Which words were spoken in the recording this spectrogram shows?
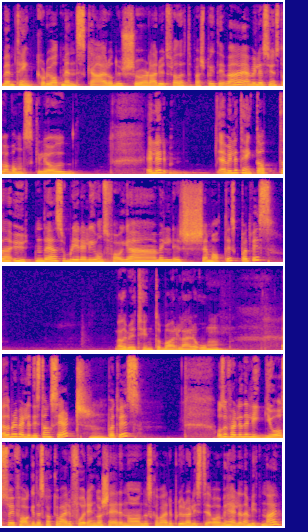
Hvem tenker du at mennesket er, og du sjøl er ut fra dette perspektivet? Jeg ville synes det var vanskelig å Eller jeg ville tenkt at eh, uten det så blir religionsfaget veldig skjematisk på et vis. Ja, det blir tynt å bare lære om. Ja, det blir veldig distansert på et vis. Og selvfølgelig, det ligger jo også i faget, det skal ikke være for engasjerende og det skal være pluralistisk og hele den biten der.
